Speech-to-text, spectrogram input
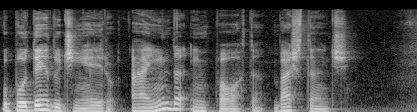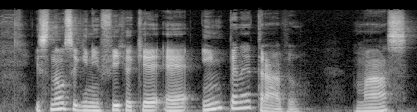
o poder do dinheiro ainda importa bastante. Isso não significa que é impenetrável, mas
